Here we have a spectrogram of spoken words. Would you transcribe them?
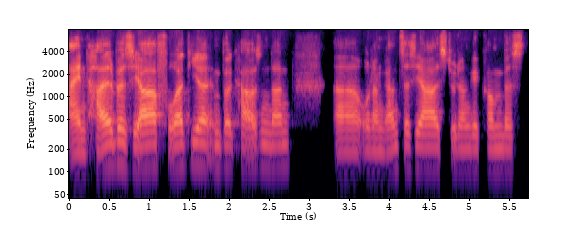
ein halbes Jahr vor dir in Burghausen dann äh, oder ein ganzes Jahr, als du dann gekommen bist.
